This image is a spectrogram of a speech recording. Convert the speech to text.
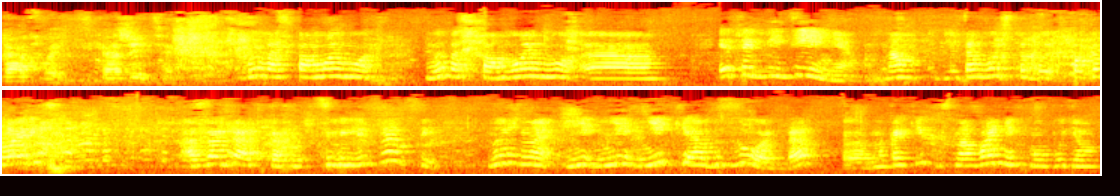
Как вы, скажите? Мы вас, по-моему, мы вас, по-моему, э, это введение. Нам для того, чтобы поговорить о загадках цивилизации, нужно не, не, некий обзор, да, э, на каких основаниях мы будем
